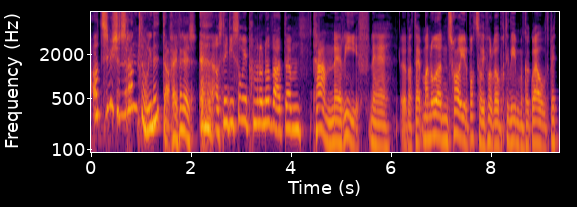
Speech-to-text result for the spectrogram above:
O, ti'n eisiau just randomly wneud o, chaeth, guys? Os ni di sylwi pan maen nhw'n yfad um, can neu rif, neu... Fath, maen nhw yn troi'r botol i ffwrdd fel bod chi ddim yn cael gweld beth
